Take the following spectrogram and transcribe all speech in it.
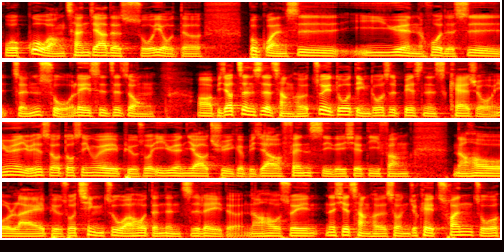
我过往参加的所有的，不管是医院或者是诊所，类似这种。啊、比较正式的场合，最多顶多是 business casual，因为有些时候都是因为，比如说医院要去一个比较 fancy 的一些地方，然后来比如说庆祝啊或等等之类的，然后所以那些场合的时候，你就可以穿着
